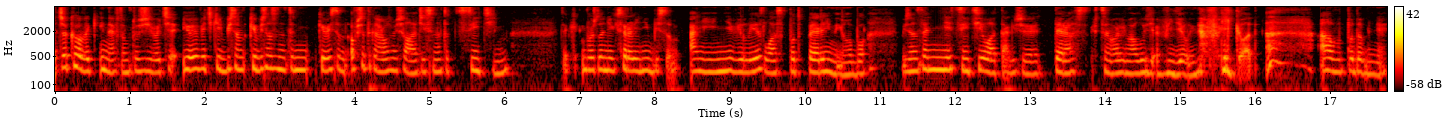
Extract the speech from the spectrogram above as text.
a čokoľvek iné v tomto živote. Jo, veď keby som, keby som, na to, keby som o všetkom rozmýšľala, či sa na to cítim, tak možno niektoré dní by som ani nevyliezla spod periny, lebo by som sa necítila tak, že teraz chcem, aby ma ľudia videli napríklad. Alebo podobne.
